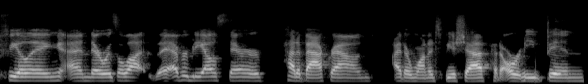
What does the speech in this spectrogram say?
feeling and there was a lot everybody else there had a background either wanted to be a chef had already been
